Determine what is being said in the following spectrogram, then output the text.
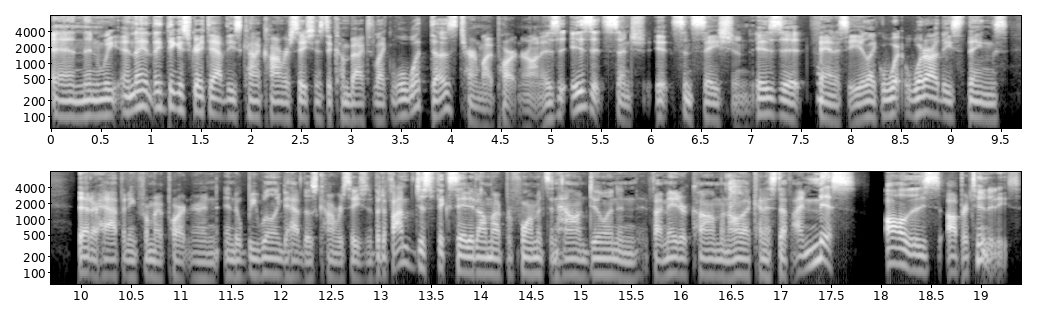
And then we and they, they think it's great to have these kind of conversations to come back to like, well, what does turn my partner on? Is it is it, sens- it sensation? Is it mm. fantasy? Like, what what are these things that are happening for my partner? And and to be willing to have those conversations. But if I'm just fixated on my performance and how I'm doing, and if I made her come and all that kind of stuff, I miss all these opportunities.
